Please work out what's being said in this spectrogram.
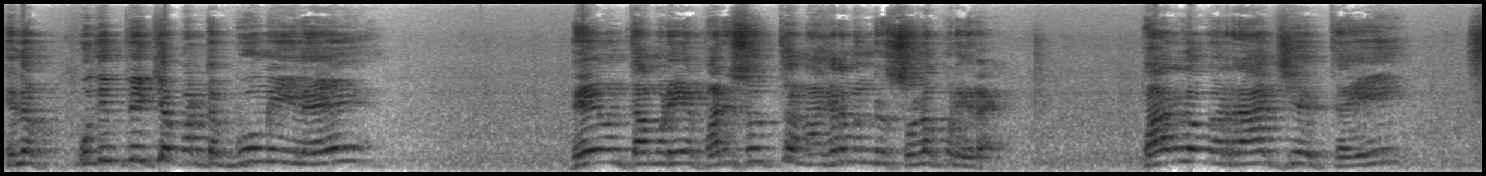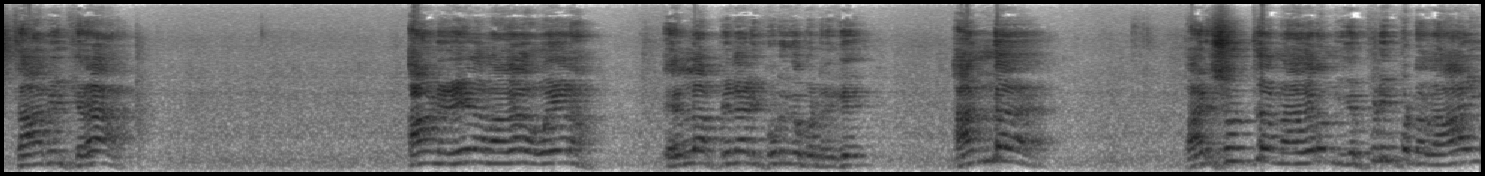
இந்த புதுப்பிக்கப்பட்ட பூமியிலே தேவன் தம்முடைய பரிசுத்த நகரம் என்று சொல்லப்படுகிற பரலோக ராஜ்யத்தை ஸ்தாபிக்கிறார். அவன் நீளமாக உயரம் எல்லாம் பின்னாடி கொடுக்கப்பட்டிருக்கு. அந்த பரிசுத்த நகரம் எப்படிப்பட்டதாய்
